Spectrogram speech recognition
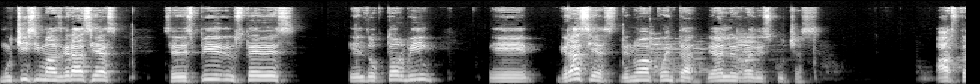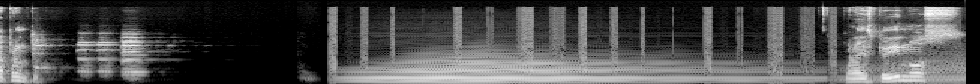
Muchísimas gracias. Se despide de ustedes el doctor B. Eh, gracias de nueva cuenta de Ale Radio Escuchas. Hasta pronto. Para despedirnos,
